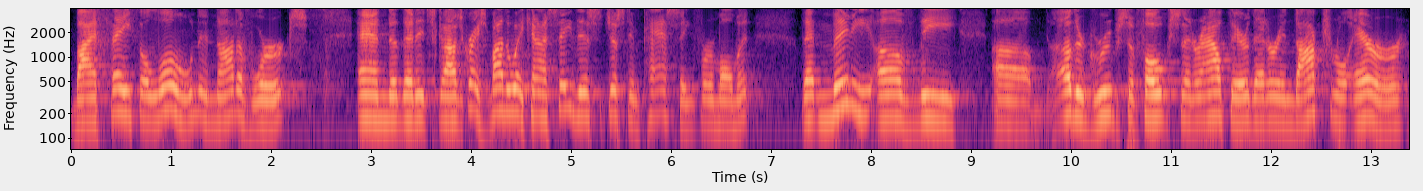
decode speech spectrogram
by faith alone and not of works, and that it's God's grace. By the way, can I say this just in passing for a moment? That many of the uh, other groups of folks that are out there that are in doctrinal error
